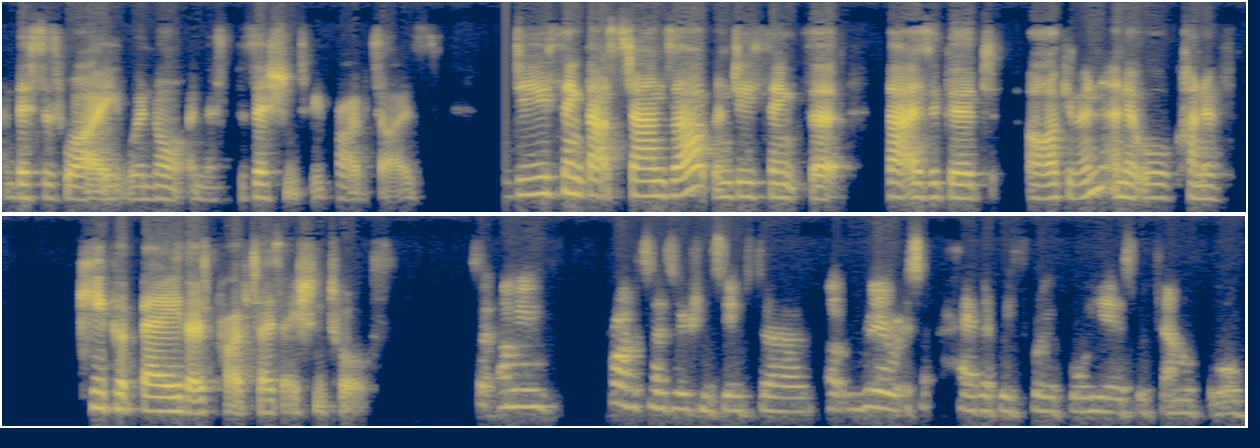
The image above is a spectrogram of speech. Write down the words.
and this is why we're not in this position to be privatised. Do you think that stands up, and do you think that that is a good argument and it will kind of keep at bay those privatisation talks? So, I mean, privatisation seems to uh, rear its head every three or four years with Channel 4.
